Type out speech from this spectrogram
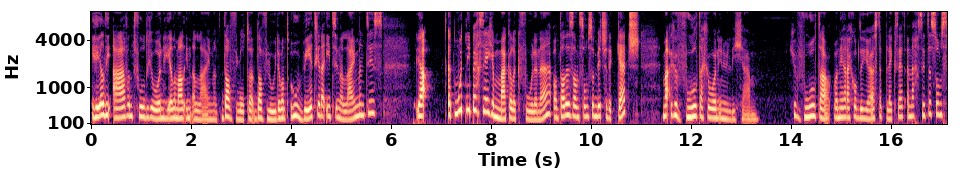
heel die avond voelde gewoon helemaal in alignment. Dat vlotte, dat vloeide. Want hoe weet je dat iets in alignment is? Ja, het moet niet per se gemakkelijk voelen, hè? want dat is dan soms een beetje de catch. Maar je voelt dat gewoon in je lichaam. Je voelt dat wanneer dat je op de juiste plek bent. En daar zitten soms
